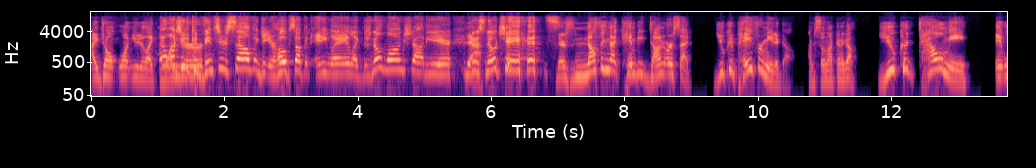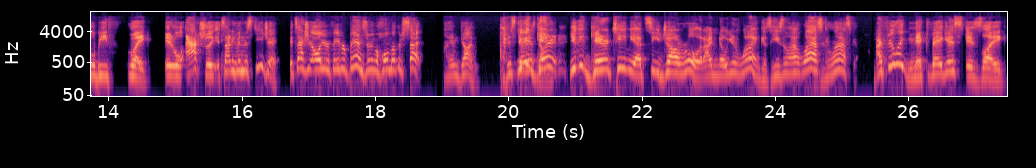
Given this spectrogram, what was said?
I don't want you to like. I don't want you to convince yourself and get your hopes up in any way. Like, there's no long shot here. Yeah. There's no chance. There's nothing that can be done or said. You could pay for me to go. I'm still not going to go. You could tell me it will be like, it will actually, it's not even this DJ. It's actually all your favorite bands doing a whole nother set. I am done. This You day can, is done. guarantee, you can guarantee me I'd see Ja Rule, and I know you're lying because he's in in Alaska. I feel like Nick Vegas is like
